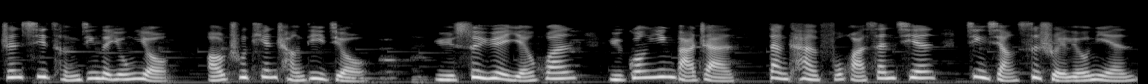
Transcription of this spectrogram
珍惜曾经的拥有，熬出天长地久。与岁月言欢，与光阴把盏，淡看浮华三千，静享似水流年。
